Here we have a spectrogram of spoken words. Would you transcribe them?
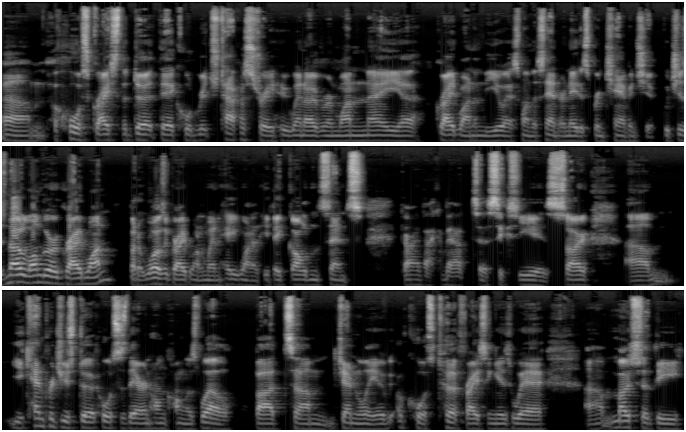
um, a horse graced the dirt there called Rich Tapestry, who went over and won a uh, Grade One in the US, won the Santa Anita Sprint Championship, which is no longer a Grade One, but it was a Grade One when he won it. He beat Golden Sense going back about uh, six years. So um, you can produce dirt horses there in Hong Kong as well. But um, generally, of course, turf racing is where uh, most of the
